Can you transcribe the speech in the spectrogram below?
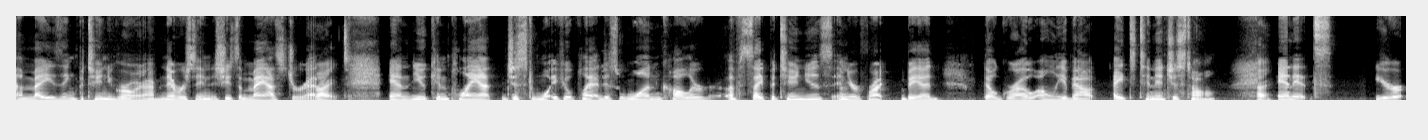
amazing petunia grower. I've never seen it. She's a master at it. Right. And you can plant just one, if you'll plant just one color of, say, petunias in your front bed, they'll grow only about eight to 10 inches tall. Okay. And it's, your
